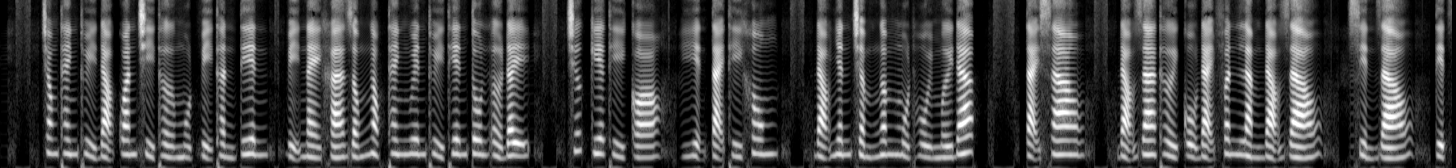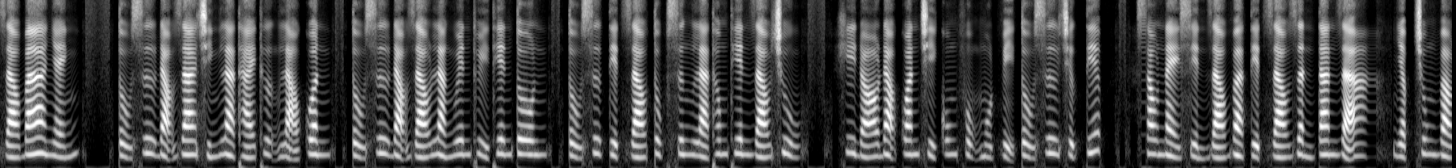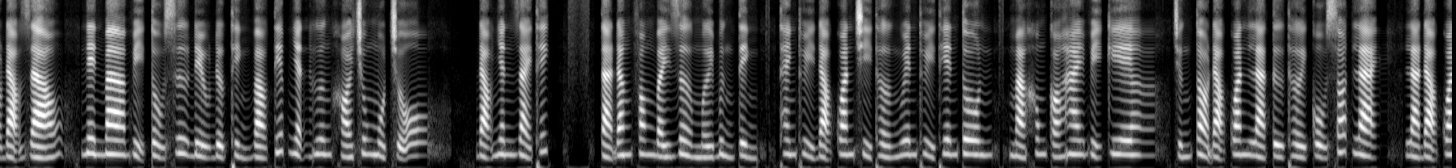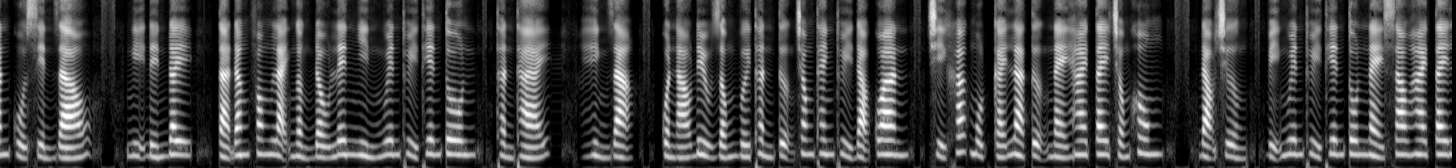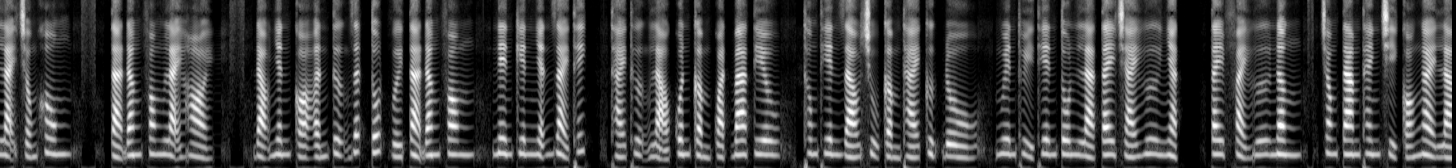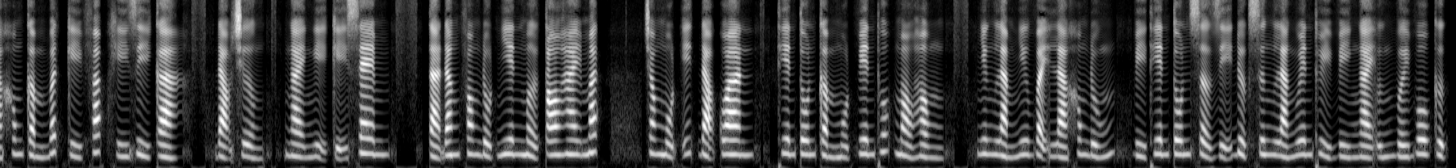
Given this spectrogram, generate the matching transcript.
Trong thanh thủy đạo quan chỉ thờ một vị thần tiên, vị này khá giống Ngọc Thanh Nguyên Thủy Thiên Tôn ở đây. Trước kia thì có, hiện tại thì không. Đạo nhân trầm ngâm một hồi mới đáp. Tại sao? Đạo gia thời cổ đại phân làm đạo giáo, xiển giáo, tiệt giáo ba nhánh. Tổ sư đạo gia chính là Thái Thượng Lão Quân, tổ sư đạo giáo là Nguyên Thủy Thiên Tôn, tổ sư tiệt giáo tục xưng là Thông Thiên Giáo Chủ. Khi đó đạo quan chỉ cung phụng một vị tổ sư trực tiếp, sau này xiển giáo và tiệt giáo dần tan rã, nhập chung vào đạo giáo, nên ba vị tổ sư đều được thỉnh vào tiếp nhận hương khói chung một chỗ. Đạo nhân giải thích, tả Đăng Phong bấy giờ mới bừng tỉnh, thanh thủy đạo quan chỉ thờ nguyên thủy thiên tôn, mà không có hai vị kia, chứng tỏ đạo quan là từ thời cổ sót lại, là đạo quan của xiển giáo. Nghĩ đến đây, tả Đăng Phong lại ngẩng đầu lên nhìn nguyên thủy thiên tôn, thần thái, hình dạng, quần áo đều giống với thần tượng trong thanh thủy đạo quan, chỉ khác một cái là tượng này hai tay trống không. Đạo trưởng, vị nguyên thủy thiên tôn này sao hai tay lại trống không? Tả Đăng Phong lại hỏi. Đạo nhân có ấn tượng rất tốt với tả Đăng Phong, nên kiên nhẫn giải thích. Thái thượng lão quân cầm quạt ba tiêu, thông thiên giáo chủ cầm thái cực đồ, nguyên thủy thiên tôn là tay trái hư nhặt, tay phải hư nâng. Trong tam thanh chỉ có ngài là không cầm bất kỳ pháp khí gì cả. Đạo trưởng, ngài nghĩ kỹ xem. Tả Đăng Phong đột nhiên mở to hai mắt. Trong một ít đạo quan, thiên tôn cầm một viên thuốc màu hồng. Nhưng làm như vậy là không đúng, vì thiên tôn sở dĩ được xưng là nguyên thủy vì ngài ứng với vô cực.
